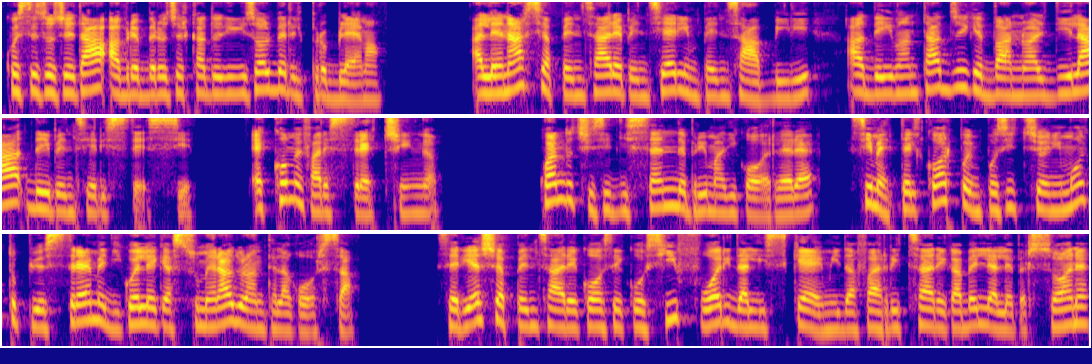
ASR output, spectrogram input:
queste società avrebbero cercato di risolvere il problema. Allenarsi a pensare pensieri impensabili ha dei vantaggi che vanno al di là dei pensieri stessi. È come fare stretching. Quando ci si distende prima di correre, si mette il corpo in posizioni molto più estreme di quelle che assumerà durante la corsa. Se riesci a pensare cose così fuori dagli schemi da far rizzare i capelli alle persone,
